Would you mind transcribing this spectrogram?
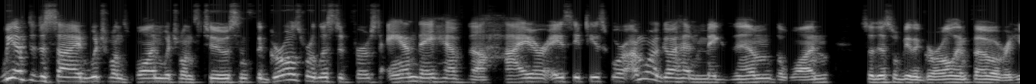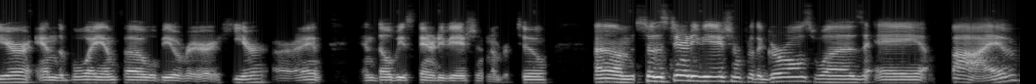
We have to decide which one's one, which one's two. Since the girls were listed first and they have the higher ACT score, I'm going to go ahead and make them the one. So this will be the girl info over here, and the boy info will be over here, all right? And there'll be standard deviation number two. Um, so the standard deviation for the girls was a 5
